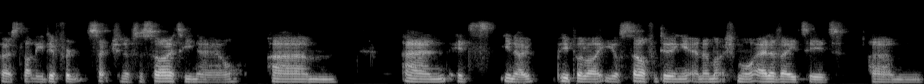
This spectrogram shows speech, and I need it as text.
are a slightly different section of society now. Um, and it's you know people like yourself are doing it in a much more elevated um,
